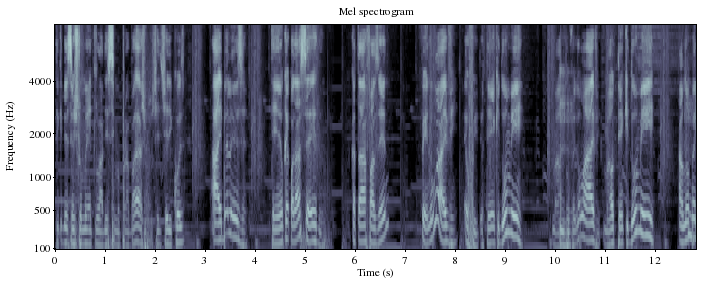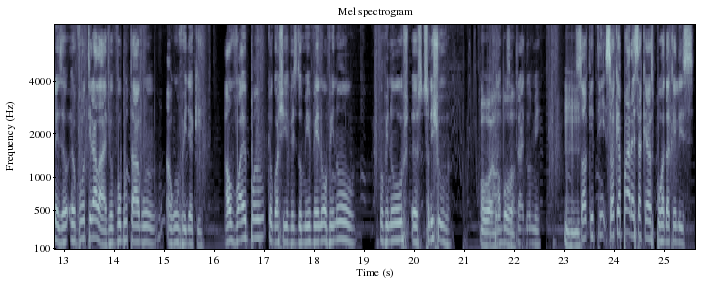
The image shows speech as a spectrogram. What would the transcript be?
Tem que descer o instrumento lá de cima pra baixo, cheio, cheio de coisa. Aí beleza. Tenho que acordar cedo. Eu tava fazendo? Vendo live. Eu fui, eu tenho que dormir. Mas eu tô Uhum. vendo live. Mas eu tenho que dormir. Ah, não, beleza, eu, eu vou tirar live, eu vou botar algum, algum vídeo aqui. Aí eu vou e ponho, que eu gosto de vezes dormir vendo, ouvindo, ouvindo som de chuva. Ou é uma boa. dormir. Uhum. Só que, tem, só que aparece aquelas porra daqueles.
